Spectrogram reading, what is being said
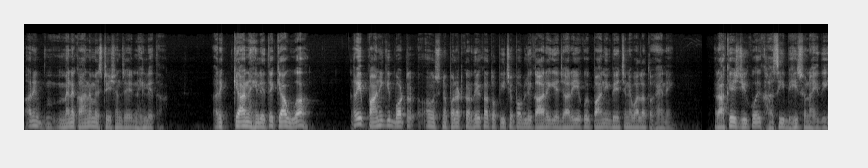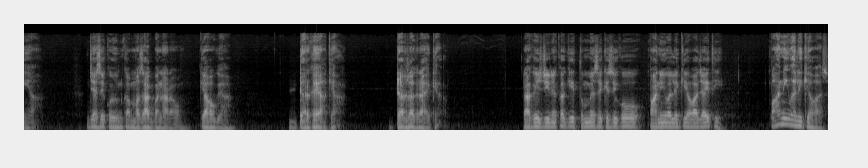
अरे, मैंने कहा ना, मैं स्टेशन से नहीं लेता। अरे, क्या नहीं लेते? क्या हुआ? अरे, पानी की बॉटल उसने पलट कर देखा तो पीछे पब्लिक आ रही है, जा रही है, कोई पानी बेचने वाला तो है नहीं। राकेश जी को एक हँसी भी सुनाई दी यहाँ, जैसे कोई उनका मज़ाक बना रहा हो। क्या हो गया? डर गया क्या? डर लग रहा है क्या? राकेश जी ने कहा कि तुम में से किसी को पानी वाले की आवाज़ आई थी? पानी वाले की आवाज़?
